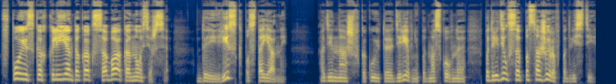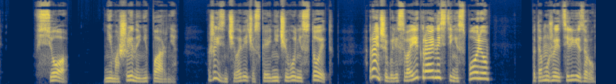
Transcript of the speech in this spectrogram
в поисках клиента как собака носишься, да и риск постоянный. Один наш в какую-то деревню подмосковную подрядился пассажиров подвести. Все, ни машины, ни парня. Жизнь человеческая ничего не стоит. Раньше были свои крайности, не спорю. Потому же телевизору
